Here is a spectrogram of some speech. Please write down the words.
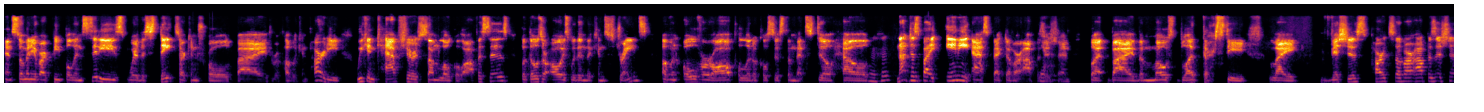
and so many of our people in cities where the states are controlled by the Republican Party, we can capture some local offices, but those are always within the constraints of an overall political system that's still held mm-hmm. not just by any aspect of our opposition, yeah. but by the most bloodthirsty, like vicious parts of our opposition.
